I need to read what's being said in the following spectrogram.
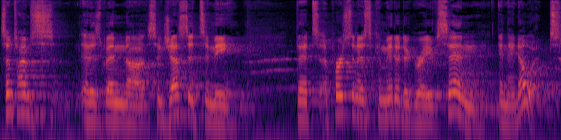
Sometimes it has been uh, suggested to me that a person has committed a grave sin and they know it.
